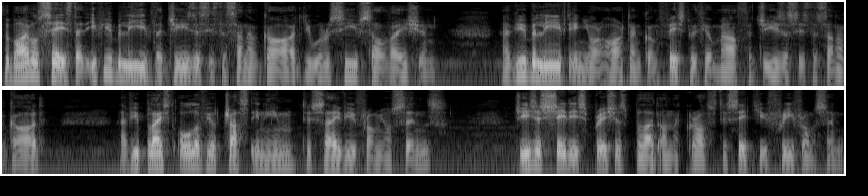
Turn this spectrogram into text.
The Bible says that if you believe that Jesus is the Son of God, you will receive salvation. Have you believed in your heart and confessed with your mouth that Jesus is the Son of God? Have you placed all of your trust in Him to save you from your sins? Jesus shed His precious blood on the cross to set you free from sin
